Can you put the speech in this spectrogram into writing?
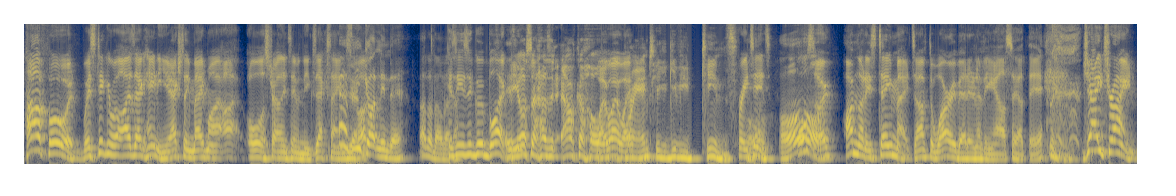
Half forward, we're sticking with Isaac Heeney. He actually made my uh, All Australian team in the exact same How's he gotten in there? I don't know because he's a good bloke. He also has an alcohol Wait, wait, wait. brand. He could give you tins. Free tins. Oh. Also, I'm not his teammate, so I don't have to worry about anything else out there. J Train.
